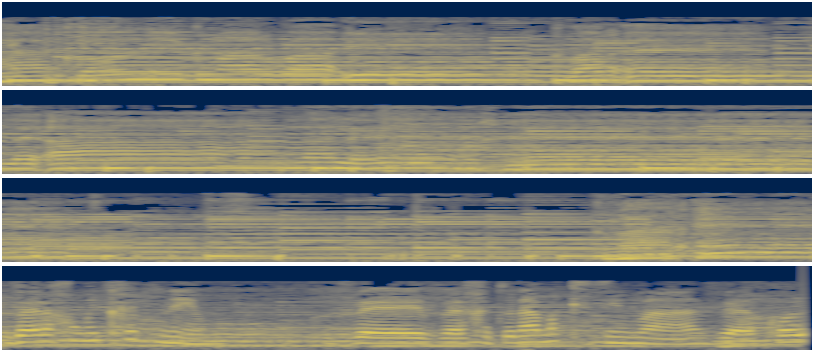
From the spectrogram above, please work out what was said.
הכל נגמר בעיר, כבר אין לאן ללכת. כבר אין ואנחנו מתחתנים, ו- והחתונה מקסימה, והכל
